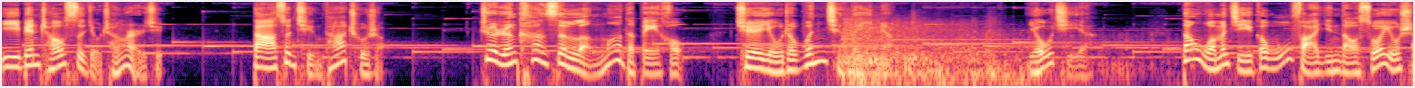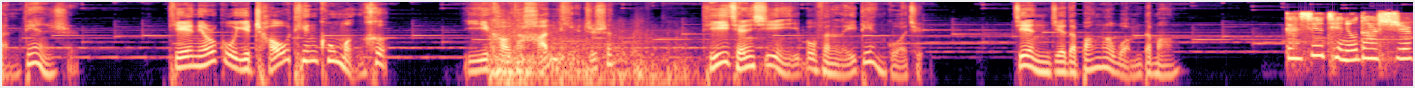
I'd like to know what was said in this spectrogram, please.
一边朝四九城而去，打算请他出手。这人看似冷漠的背后，却有着温情的一面。尤其呀，当我们几个无法引导所有闪电时，铁牛故意朝天空猛喝，依靠他寒铁之身，提前吸引一部分雷电过去，间接的帮了我们的忙。感谢铁牛大师，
